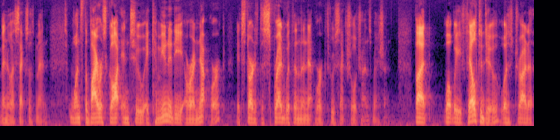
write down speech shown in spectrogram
men who have sex with men. Once the virus got into a community or a network, it started to spread within the network through sexual transmission. But what we failed to do was try to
